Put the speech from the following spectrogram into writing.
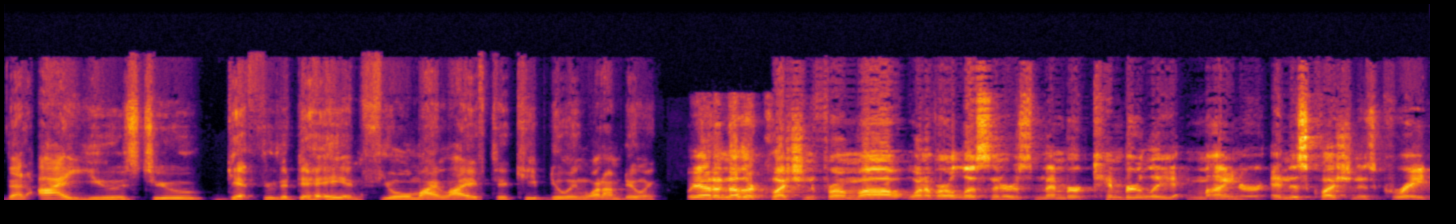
that I use to get through the day and fuel my life to keep doing what I'm doing. We had another question from uh, one of our listeners, member Kimberly Miner, and this question is great.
